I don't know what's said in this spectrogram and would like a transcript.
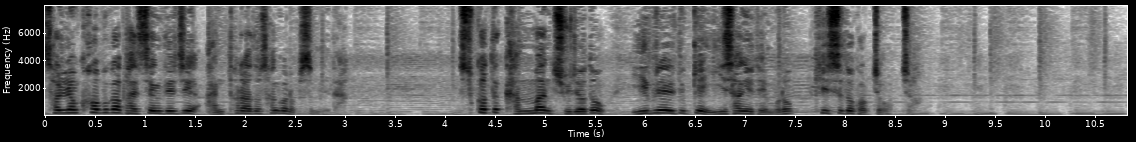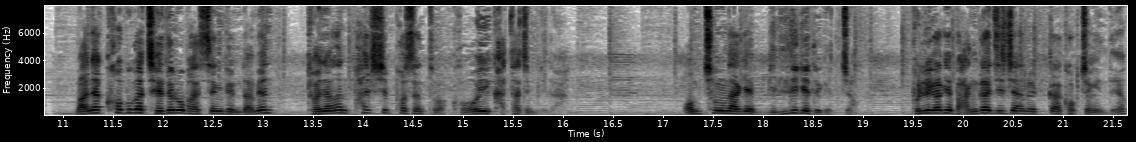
설령 커브가 발생되지 않더라도 상관없습니다. 스쿼트 값만 줄여도 2분의 1 두께 이상이 되므로 키스도 걱정 없죠. 만약 커브가 제대로 발생된다면 겨냥은 80%와 거의 같아집니다. 엄청나게 밀리게 되겠죠. 분리각이 망가지지 않을까 걱정인데요.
